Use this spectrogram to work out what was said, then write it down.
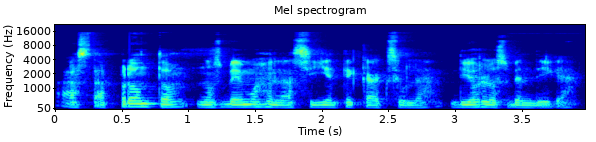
Hasta pronto, nos vemos en la siguiente cápsula. Dios los bendiga.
